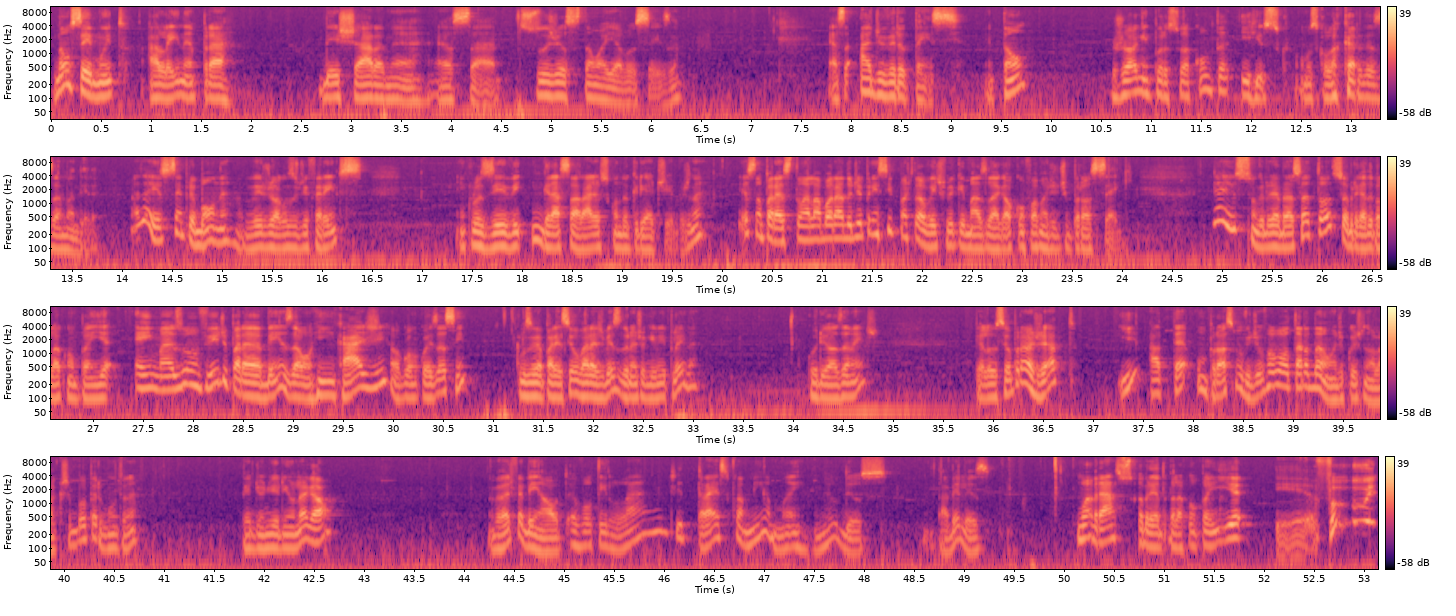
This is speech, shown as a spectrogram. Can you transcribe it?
Não sei muito além, né, para deixar, né, essa sugestão aí a vocês, né? Essa advertência. Então, joguem por sua conta e risco. Vamos colocar dessa maneira. Mas é isso, sempre bom, né? Ver jogos diferentes, inclusive engraçaralhos quando criativos, né? Esse não parece tão elaborado de princípio, mas talvez fique mais legal conforme a gente prossegue. E é isso, um grande abraço a todos, obrigado pela companhia em mais um vídeo, parabéns ao Rinkage, alguma coisa assim. Inclusive apareceu várias vezes durante o gameplay, né? Curiosamente. Pelo seu projeto. E até um próximo vídeo. Eu vou voltar da onde? Continuar lá, que boa pergunta, né? Perdi um dinheirinho legal. Na verdade foi bem alto. Eu voltei lá de trás com a minha mãe. Meu Deus. Tá, beleza. Um abraço, obrigado pela companhia e fui!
